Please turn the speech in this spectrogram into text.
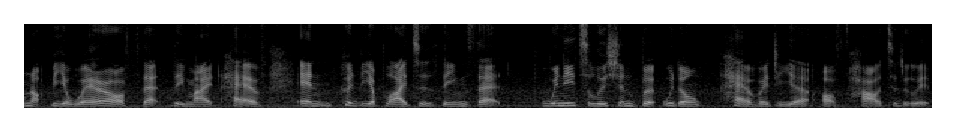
not be aware of that they might have and could be applied to things that we need solution but we don't have idea of how to do it.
